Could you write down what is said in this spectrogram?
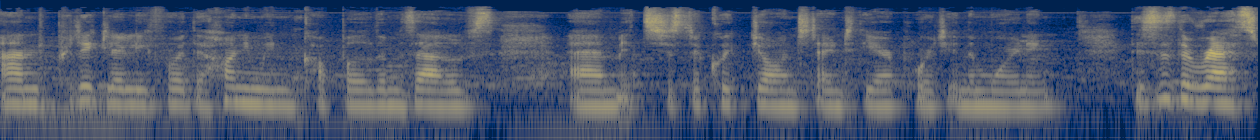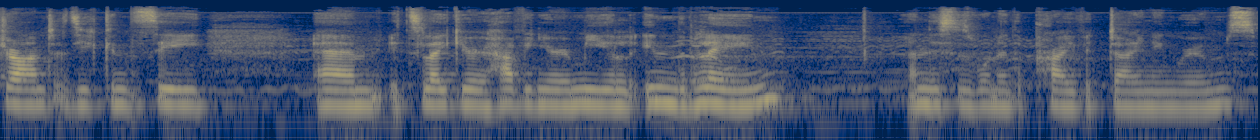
and particularly for the honeymoon couple themselves. Um, it's just a quick jaunt down to the airport in the morning. This is the restaurant, as you can see. Um, it's like you're having your meal in the plane, and this is one of the private dining rooms.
